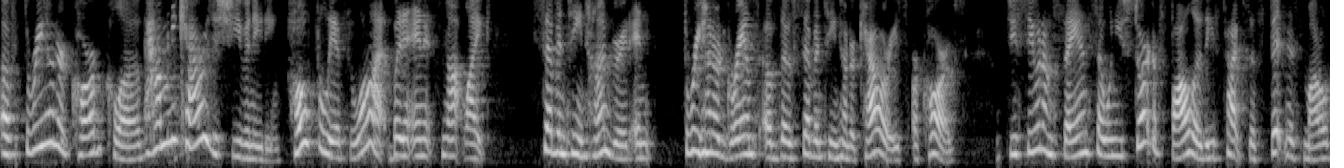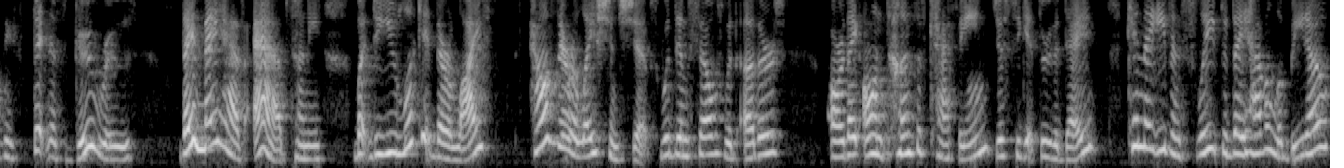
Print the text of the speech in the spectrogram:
of 300 carb club, how many calories is she even eating? Hopefully it's a lot, but and it's not like 1700 and 300 grams of those 1700 calories are carbs. Do you see what I'm saying? So when you start to follow these types of fitness models, these fitness gurus, they may have abs, honey, but do you look at their life? How's their relationships with themselves, with others? Are they on tons of caffeine just to get through the day? Can they even sleep? Do they have a libido?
